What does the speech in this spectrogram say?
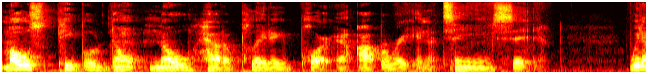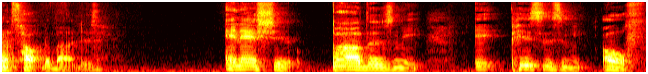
most people don't know how to play their part and operate in a team setting. We done talked about this. And that shit bothers me. It pisses me off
